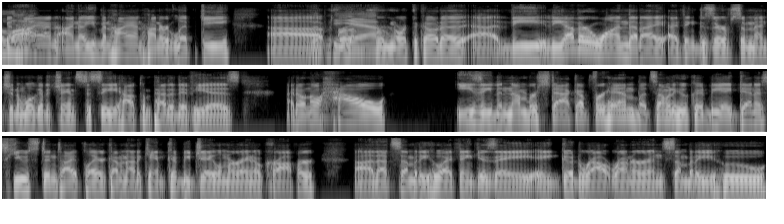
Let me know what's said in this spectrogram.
I, high on, I know you've been high on Hunter Luepke, uh, Luepke, from, yeah. from North Dakota. Uh, the the other one that I, I think deserves some mention, and we'll get a chance to see how competitive he is. I don't know how easy the numbers stack up for him, but somebody who could be a Dennis Houston type player coming out of camp could be Jalen Moreno Cropper. Uh, that's somebody who I think is a a good route runner and somebody who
